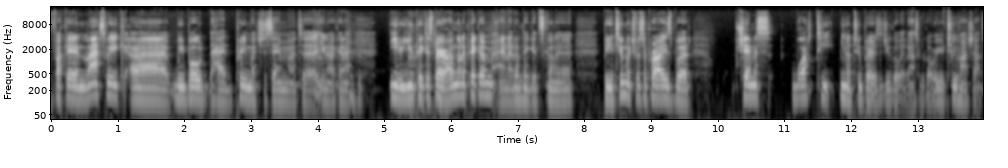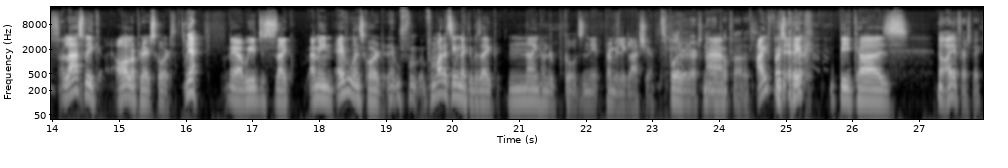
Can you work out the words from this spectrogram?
fucking last week uh, we both had pretty much the same amount. Of, you know, kind of either you picked a player, I'm gonna pick him, and I don't think it's gonna be too much of a surprise. But Seamus, what te- you know, two players did you go with last week? What were your two hot shots? Last week, all our players scored. Yeah, Yeah, we just like. I mean, everyone scored. From, from what it seemed like, there was like 900 goals in the Premier League last year. spoiler alert. Not Um, puck. I had first pick because. No, I had first pick.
